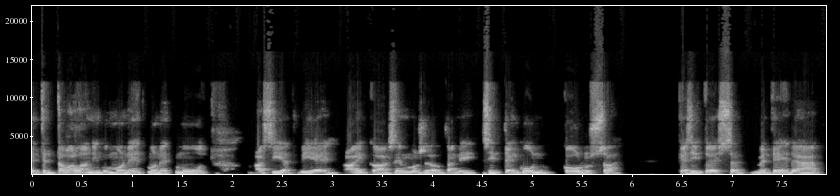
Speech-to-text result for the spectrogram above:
että tavallaan niin kuin monet, monet muut asiat vie aikaa semmoiselta, niin sitten kun koulussa käsitöissä me tehdään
